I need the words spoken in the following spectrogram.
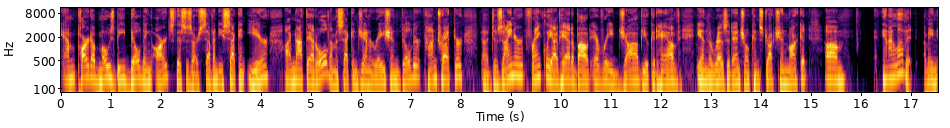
am part of Mosby Building Arts. This is our 72nd year. I'm not that old. I'm a second generation builder, contractor, uh, designer. Frankly, I've had about every job you could have in the residential construction market. Um, and I love it. I mean,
